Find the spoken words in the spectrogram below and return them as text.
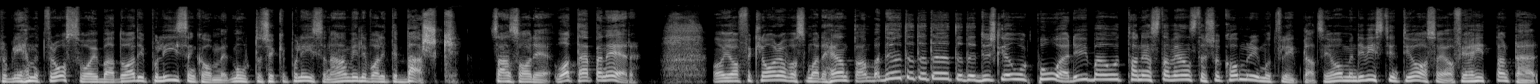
Problemet för oss var ju bara, då hade ju polisen kommit, motorcykelpolisen, och han ville vara lite barsk. Så han sa det, what happened here? Och jag förklarade vad som hade hänt och han bara, du, du, du, du, du, du skulle ha åkt på här, det är ju bara att ta nästa vänster så kommer du mot flygplatsen. Ja, men det visste inte jag, sa jag, för jag hittar inte här.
